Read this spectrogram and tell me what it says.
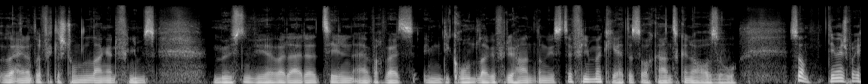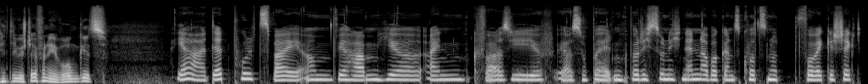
oder eine Stunden langen Films müssen wir aber leider erzählen, einfach weil es eben die Grundlage für die Handlung ist. Der Film erklärt das auch ganz genau so. So, dementsprechend, liebe Stefanie, worum geht's? Ja, Deadpool 2. Ähm, wir haben hier einen quasi, ja, Superhelden würde ich so nicht nennen, aber ganz kurz nur vorweggeschickt.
